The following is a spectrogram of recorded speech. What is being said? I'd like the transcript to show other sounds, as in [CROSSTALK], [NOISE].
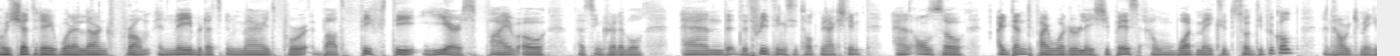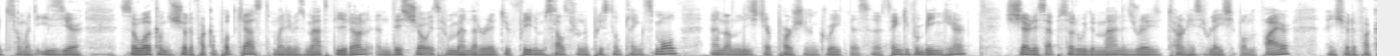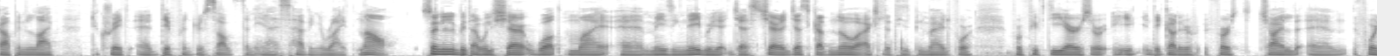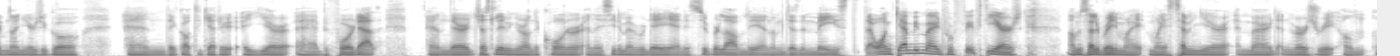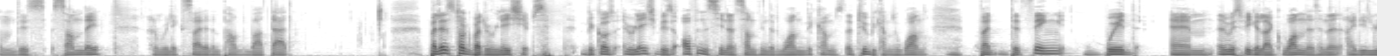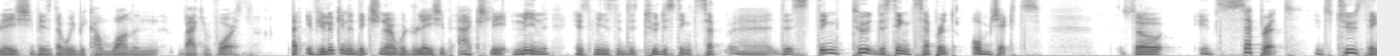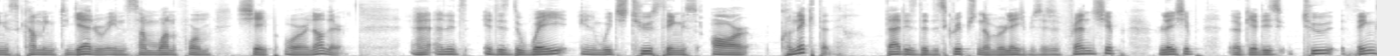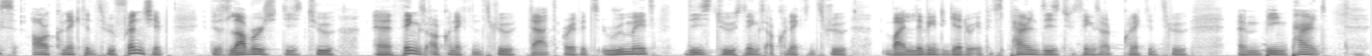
I will share today what I learned from a neighbor that's been married for about 50 years, 5 0. That's incredible. And the three things he taught me actually, and also identify what a relationship is and what makes it so difficult and how we can make it so much easier. So, welcome to Show the Fuck Up podcast. My name is Matt Fyron, and this show is for men that are ready to free themselves from the prison of playing small and unleash their personal greatness. So, thank you for being here. Share this episode with a man who's ready to turn his relationship on fire and show the fuck up in life to create a different results than he is having right now. So in a little bit, I will share what my uh, amazing neighbor just shared. I just got Noah actually that he's been married for for 50 years, or he, they got their first child um, 49 years ago, and they got together a year uh, before that. And they're just living around the corner, and I see them every day, and it's super lovely. And I'm just amazed that one can be married for 50 years. I'm celebrating my my seven year married anniversary on on this Sunday. I'm really excited and pumped about that. But let's talk about relationships because a relationship is often seen as something that one becomes, that two becomes one. But the thing with, um, and we speak of like oneness, and an ideal relationship is that we become one and back and forth. But if you look in the dictionary, what relationship actually mean, it means that the two distinct, sep- uh, distinct, two distinct separate objects. So it's separate. It's two things coming together in some one form, shape, or another. Uh, and it's it is the way in which two things are connected. That is the description of relationships. There's a friendship, relationship. Okay, these two things are connected through friendship. If it's lovers, these two uh, things are connected through that. Or if it's roommates, these two things are connected through by living together. If it's parents, these two things are connected through um, being parent.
